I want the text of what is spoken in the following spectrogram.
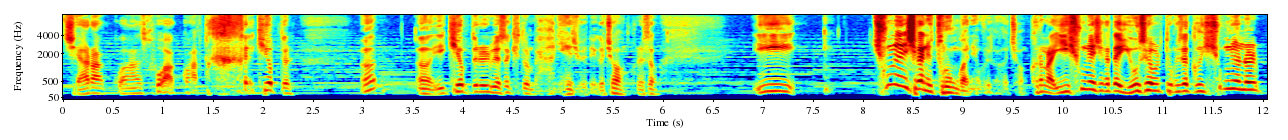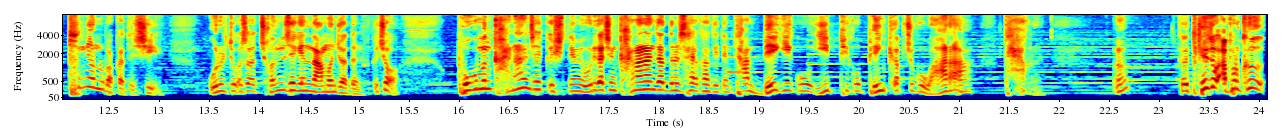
재활학과, 소학과 다 기업들, 어? 어, 이 기업들을 위해서 기도를 많이 해줘야 돼, 그렇죠? 그래서 이 흉년 시간이 들어온 거 아니야, 우리가 그렇죠? 그러나 이 흉년 시간 때 요셉을 통해서 그 흉년을 풍년으로 바꿨듯이 우리를 통해서 전 세계 남은 자들, 그렇죠? 복음은 가난한 자의 것이기 때문에 우리가 지금 가난한 자들을 사역하기 때문에 다 먹이고 입히고 뱅값 주고 와라 다 그래. 어? 그 계속 앞으로 그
